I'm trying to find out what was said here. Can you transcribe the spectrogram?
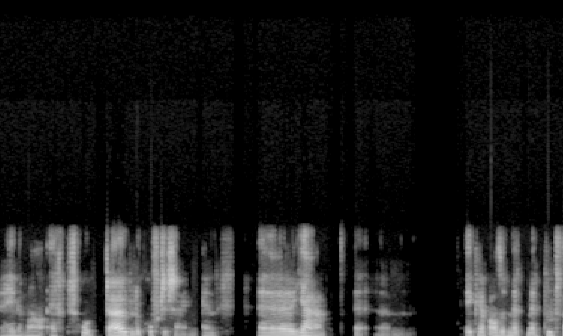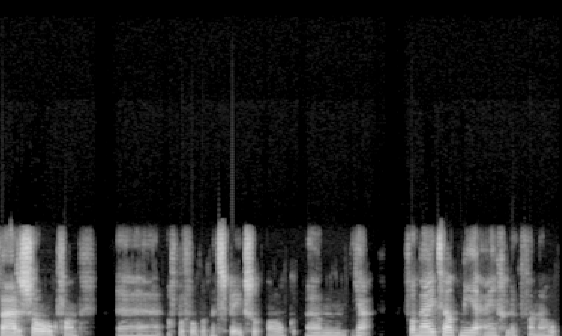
helemaal echt goed duidelijk hoeft te zijn. En uh, ja, ehm, ik heb altijd met, met bloedwaarden zo ook van, of bijvoorbeeld met speeksel ook, um, ja, voor mij telt meer eigenlijk van, nou,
